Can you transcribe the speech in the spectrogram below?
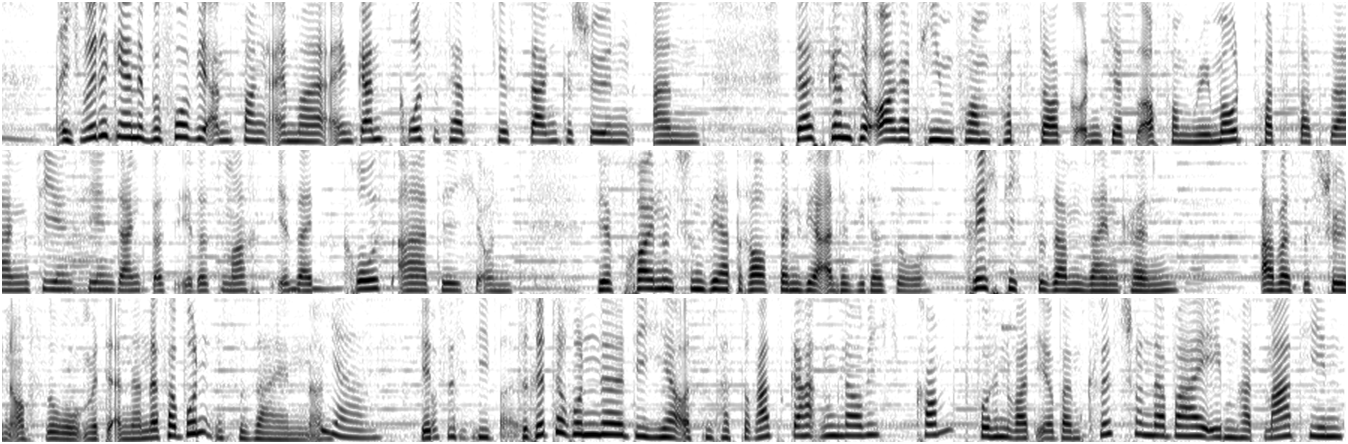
ich würde gerne, bevor wir anfangen, einmal ein ganz großes herzliches Dankeschön an das ganze Orga-Team vom Podstock und jetzt auch vom Remote Podstock sagen. Vielen, vielen Dank, dass ihr das macht. Ihr seid großartig und wir freuen uns schon sehr drauf, wenn wir alle wieder so richtig zusammen sein können. Aber es ist schön, auch so miteinander verbunden zu sein. Und Ja. Jetzt ist die Fall. dritte Runde, die hier aus dem Pastoratsgarten, glaube ich, kommt. Vorhin wart ihr beim Quiz schon dabei. Eben hat Martin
